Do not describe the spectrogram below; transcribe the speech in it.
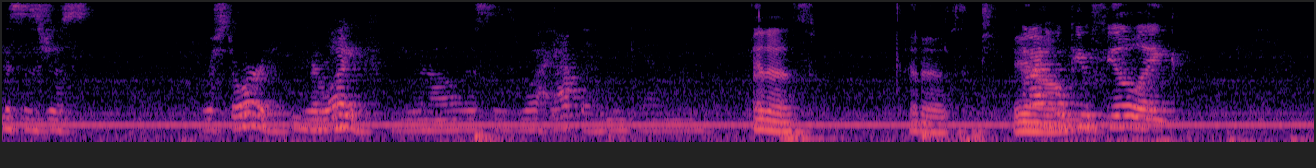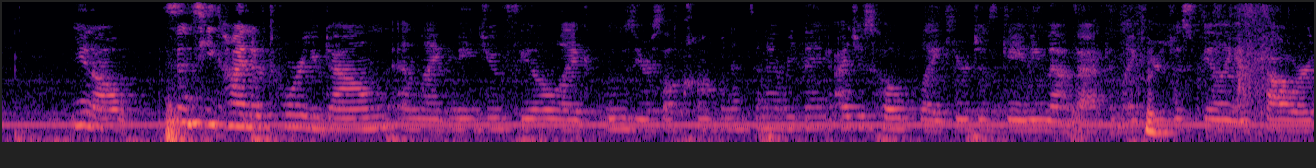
this is just your story, your mm-hmm. life. You know, this is what happened, and It is. It is. You and I hope you feel like, you know, since he kind of tore you down and like made you feel like lose your self confidence and everything, I just hope like you're just gaining that back and like you're just feeling empowered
